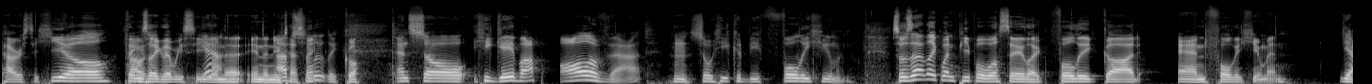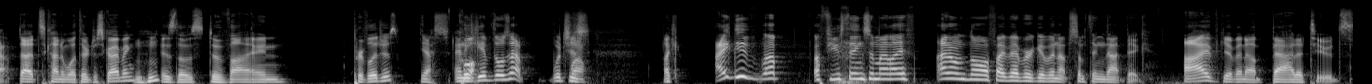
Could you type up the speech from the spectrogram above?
powers to heal, things Powers- like that we see Yeah, in the in the New Testament. Absolutely. Testament. Cool. And so he gave up all of that Hmm. so he could be fully human. So is that like when people will say like fully God and fully human? Yeah. That's kind of what they're describing. Mm-hmm. Is those divine privileges? Yes. And Cool. he gave those up, which Wow. is like I give up a few things in my life. I don't know if I've ever given up something that big. I've given up bad attitudes.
